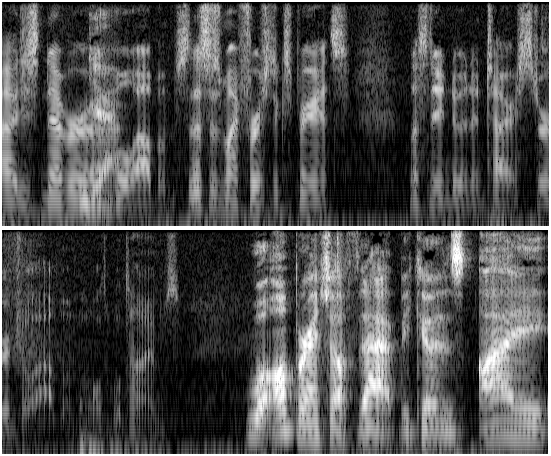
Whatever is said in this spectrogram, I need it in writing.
uh, just never a whole album. So this is my first experience listening to an entire Sturgill album multiple times. Well, I'll branch off that because I,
